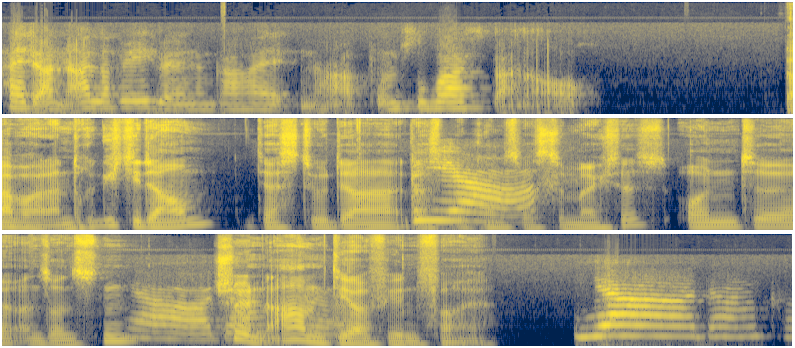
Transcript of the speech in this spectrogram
halt an alle Regeln gehalten habe. Und so war es dann auch. Aber dann drücke ich die Daumen, dass du da das Ja. bekommst, was du möchtest. Und äh, ansonsten Ja, schönen. Abend dir auf jeden Fall. Ja, danke,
